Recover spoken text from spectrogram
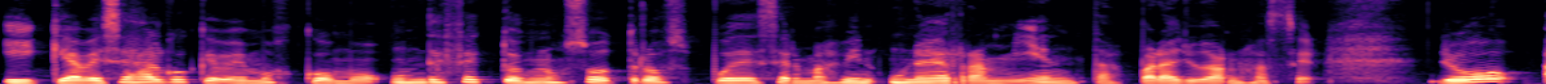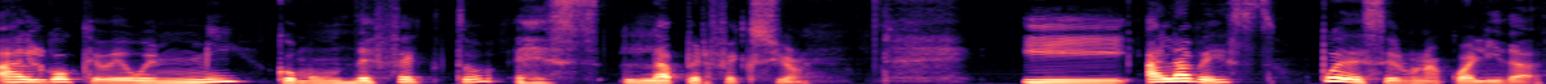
y que a veces algo que vemos como un defecto en nosotros puede ser más bien una herramienta para ayudarnos a hacer. Yo algo que veo en mí como un defecto es la perfección y a la vez puede ser una cualidad.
